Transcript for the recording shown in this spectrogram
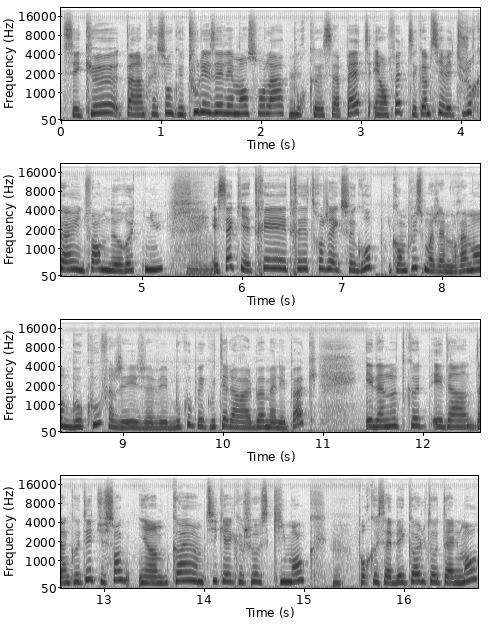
C'est que t'as l'impression que tous les éléments sont là pour que ça pète, et en fait, c'est comme s'il y avait toujours quand même une forme de retenue. Mhm. Et ça qui est très très étrange avec ce groupe, qu'en plus moi j'aime vraiment beaucoup. Enfin, j'avais beaucoup écouté leur album à l'époque. Et d'un autre côté, et d'un d'un côté, tu sens qu'il y a un- quand même un petit quelque chose qui manque Mm. pour que ça décolle totalement.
